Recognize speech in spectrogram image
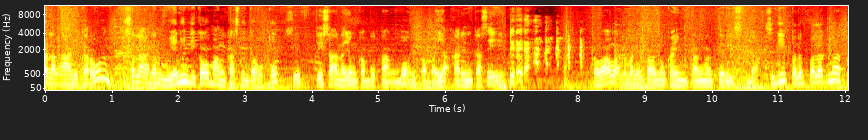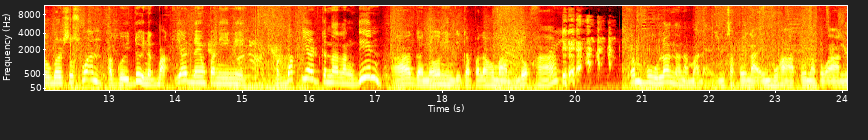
na lang ani karon. Kasalanan mo yan, hindi ka umangkas ni gaotot. Safety sana yung kabutang mo, ipabaya ka rin kasi. Kawawa naman yung taon yung kahimtang ng Terisla. Sige, palag-palag na, 2 versus 1. Agoy doy, nag-backyard na yung panini. Mag-backyard ka na lang din. Ah, ganon, hindi ka pala humadlock ha? Rambulan na naman eh. Yung sa pailaing buhato na to ani.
